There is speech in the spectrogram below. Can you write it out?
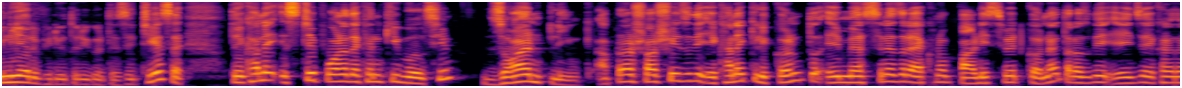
ক্লিয়ার ভিডিও তৈরি করতেছি, ঠিক আছে? তো এখানে স্টেপ ওয়ানে দেখেন কি বলছি? জয়েন্ট লিঙ্ক আপনারা সরাসরি যদি এখানে ক্লিক করেন। তো এই মেসেজে যারা এখনও পার্টিসিপেট করে না তারা যদি এই যে এখানে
